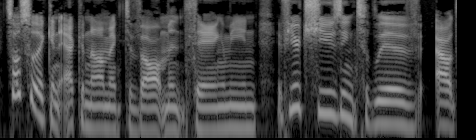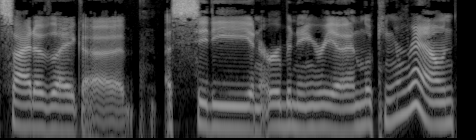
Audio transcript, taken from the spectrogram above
it's also like an economic development thing. I mean, if you're choosing to live outside of like a, a city, an urban area, and looking around,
